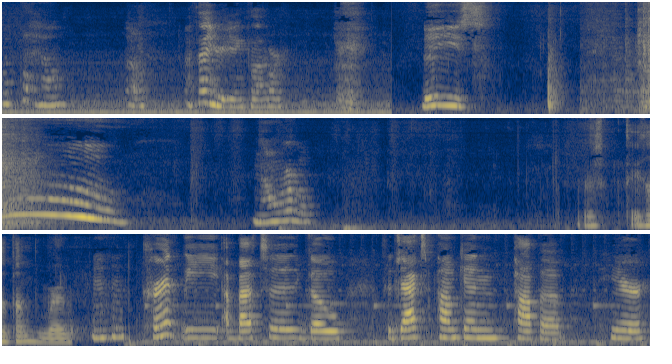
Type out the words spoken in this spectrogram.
What the hell? Oh, I thought you were eating flour. These. Ooh. Not horrible. Just taste the pumpkin bread. Mm-hmm. Currently about to go to Jack's Pumpkin pop-up here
